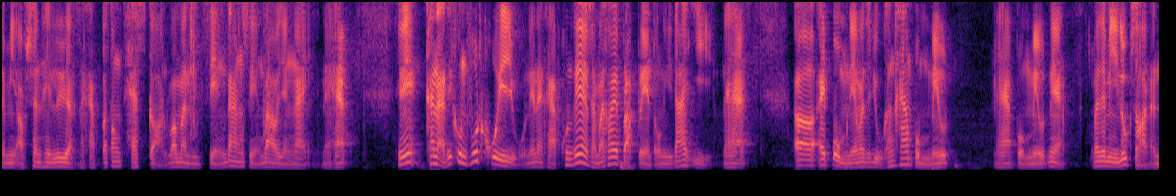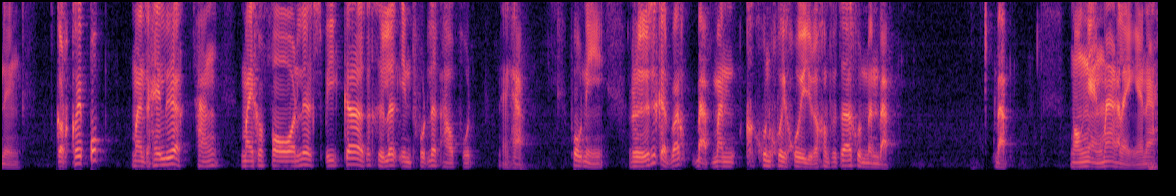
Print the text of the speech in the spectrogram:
จะมี option ให้เลือกนะครับก็ต้อง test ก่อนว่ามันเสียงดังเสียงเบายังไงนะฮะทีนี้ขณะที่คุณพูดคุยอยู่เนี่ยนะครับคุณก็ยังสามารถเข้าไปปรับเปลี่ยนตรงนี้ได้อีกนะฮะเอ่อไอปุ่มเนี่ยมันจะอยู่ข้างๆปุ่ม mute นะฮะปุ่ม mute เนี่ยมันจะมีลูกศรอันหนึ่งกดเข้าไปปุ๊บมันจะให้เลือกทั้งไมโครโฟน เลือก speaker ก็คือเลือก Input เลือก Output นะครับพวกนี้หรือถ้าเกิดว่าแบบมันคุณคุยคุยอยู่แล้วคอมพิวเตอร์คุณมันแบบแบบ งองแงงมากอะไรอย่างเงี้ยนะ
